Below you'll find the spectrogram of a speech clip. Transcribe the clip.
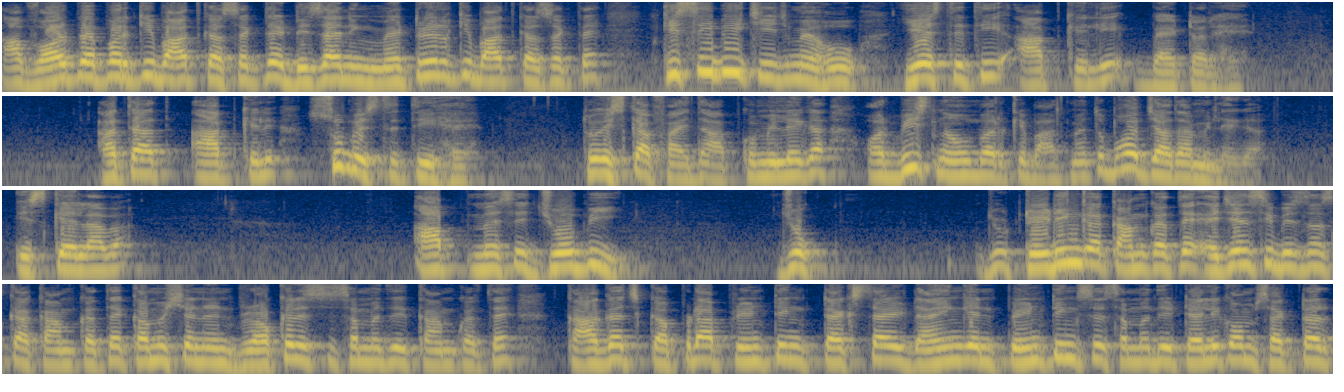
आप वॉलपेपर की बात कर सकते हैं डिज़ाइनिंग मटेरियल की बात कर सकते हैं, किसी भी चीज़ में हो, ये स्थिति आपके लिए बेटर है। अर्थात आपके लिए शुभ स्थिति है। तो इसका फ़ायदा आपको मिलेगा और 20 नवंबर के बाद में तो बहुत ज़्यादा मिलेगा। इसके अलावा आप में से जो भी, जो जो ट्रेडिंग का काम करते हैं एजेंसी बिज़नेस का काम करते हैं कमीशन एंड ब्रोकरेज से संबंधित काम करते हैं, कागज़, कपड़ा printing textile dyeing and painting से संबंधित टेलीकॉम सेक्टर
